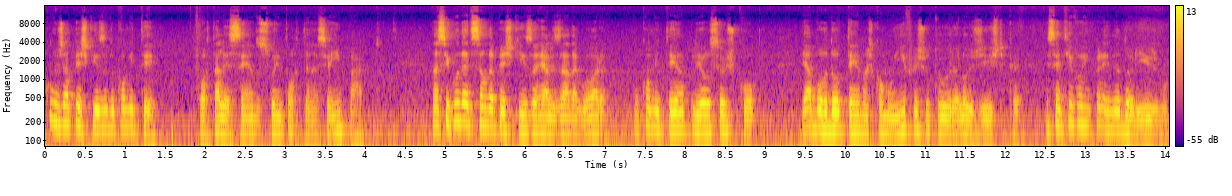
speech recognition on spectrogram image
com os da pesquisa do comitê, fortalecendo sua importância e impacto. Na segunda edição da pesquisa realizada agora, o comitê ampliou seu escopo e abordou temas como infraestrutura, logística, incentivo ao empreendedorismo,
